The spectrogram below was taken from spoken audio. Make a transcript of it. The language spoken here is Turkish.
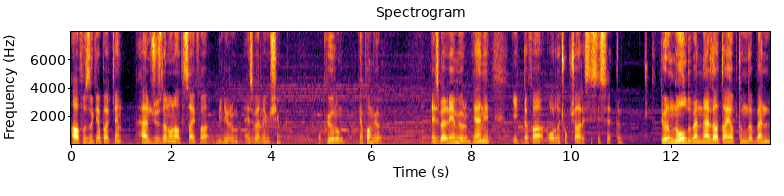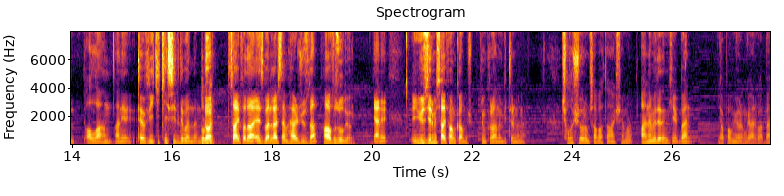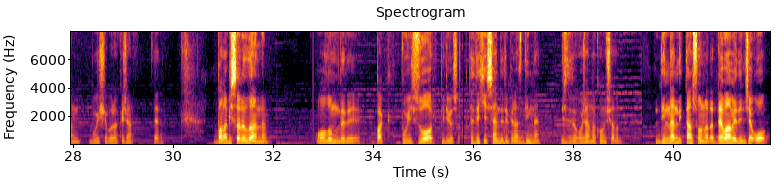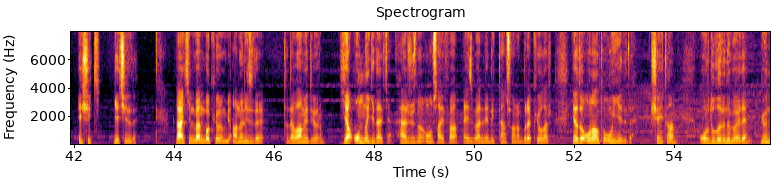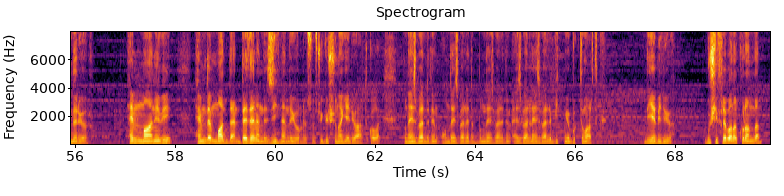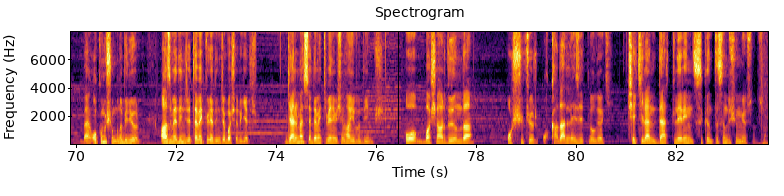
hafızlık yaparken her cüzden 16 sayfa biliyorum, ezberlemişim. Okuyorum, yapamıyorum. Ezberleyemiyorum. Yani ilk defa orada çok çaresiz hissettim. Diyorum ne oldu ben nerede hata yaptım da ben Allah'ın hani tevfiki kesildi benden. Dur. 4 sayfa daha ezberlersem her cüzden hafız oluyorum. Yani e, 120 sayfam kalmış bütün Kur'an'ı bitirmeme. Çalışıyorum sabahtan akşama. Anneme dedim ki ben yapamıyorum galiba. Ben bu işi bırakacağım dedim. Bana bir sarıldı annem. Oğlum dedi bak bu iş zor biliyorsun. Dedi ki sen dedi biraz dinlen. Biz dedi hocanla konuşalım. Dinlendikten sonra da devam edince o eşik geçildi. Lakin ben bakıyorum bir analizle devam ediyorum. Ya onunla giderken her cüzden 10 sayfa ezberledikten sonra bırakıyorlar ya da 16-17'de. Şeytan ordularını böyle gönderiyor. Hem manevi hem de madden, bedenen de zihnen de yoruluyorsunuz. Çünkü şuna geliyor artık olay. Bunu ezberledim, onu da ezberledim, bunu da ezberledim. Ezberle ezberle bitmiyor, bıktım artık diyebiliyor. Bu şifre bana Kur'an'dan, ben okumuşum bunu biliyorum. Azmedince, tevekkül edince başarı gelir. Gelmezse demek ki benim için hayırlı değilmiş. O başardığında o şükür o kadar lezzetli oluyor ki. Çekilen dertlerin sıkıntısını düşünmüyorsunuz.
